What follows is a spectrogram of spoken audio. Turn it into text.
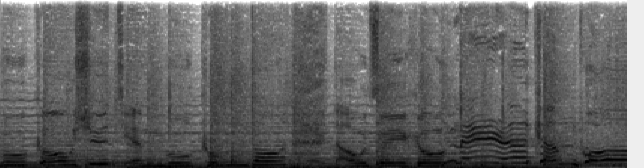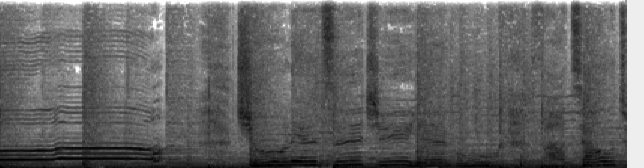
补空虚，填补空洞，到最后没人看破，就连自己也无法逃脱。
